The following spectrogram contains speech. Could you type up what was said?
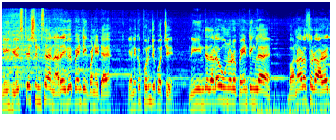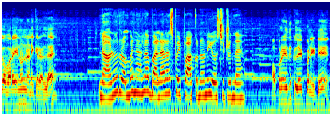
நீ ஹில் ஸ்டேஷன்ஸை நிறையவே பெயிண்டிங் பண்ணிட்ட. எனக்கு புரிஞ்சு போச்சு. நீ இந்த தடவை உன்னோட பெயிண்டிங்ல பனாரஸோட அழகை வரையணும்னு நினைக்கிறல்ல? நானும் ரொம்ப நாளா பனாரஸ் போய் பார்க்கணும்னு யோசிச்சுட்டு இருந்தேன். அப்புறம் எதுக்கு லேட் பண்ணிட்டு?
